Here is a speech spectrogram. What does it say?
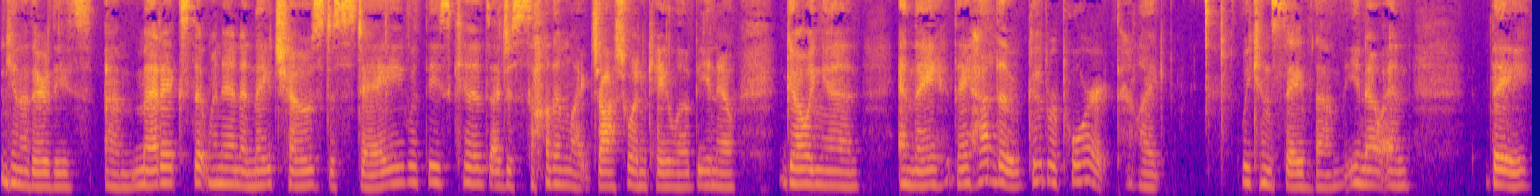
you know there are these um, medics that went in and they chose to stay with these kids. I just saw them like joshua and caleb you know going in and they they had the good report. They're like we can save them you know and they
